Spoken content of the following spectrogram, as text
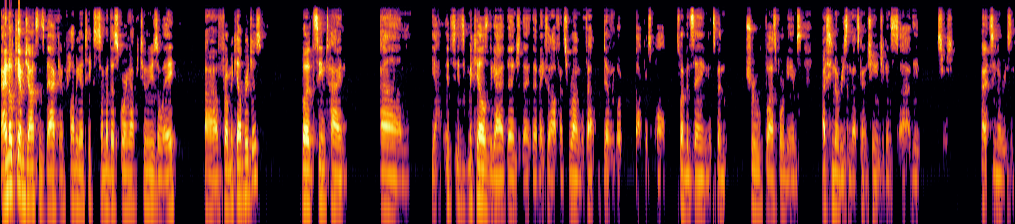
I know Cam Johnson's back and probably going to take some of the scoring opportunities away uh, from Mikal Bridges. But at the same time, um, yeah, it's it's Mikal's the guy at the edge that, that makes an offense run without Devin Booker, without Chris Paul. So I've been saying it's been true the last four games. I see no reason that's going to change against uh, the Pacers. I see no reason.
